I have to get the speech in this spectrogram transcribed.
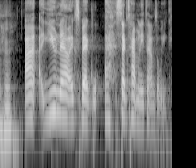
Mm-hmm. I you now expect sex how many times a week?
